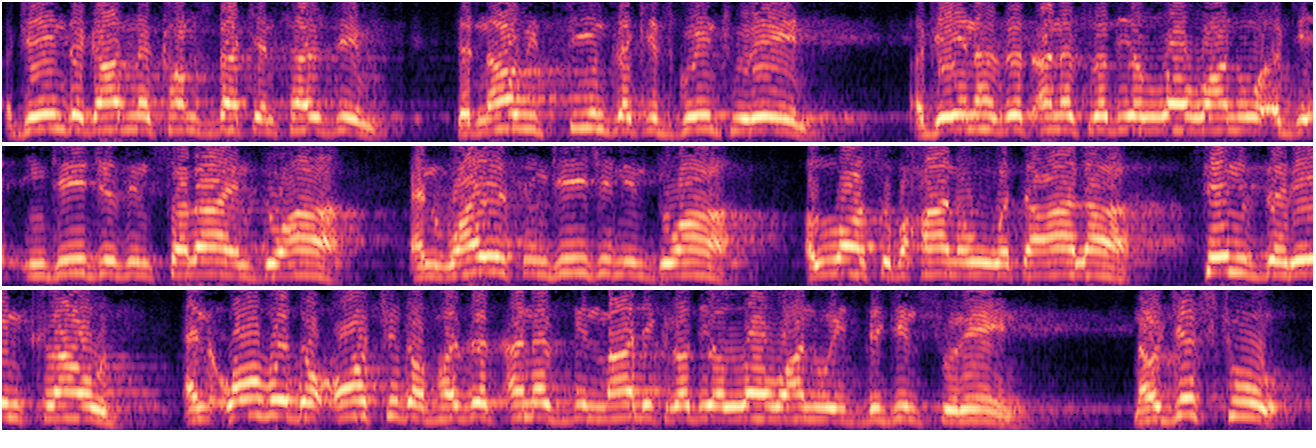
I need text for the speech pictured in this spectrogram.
Again the gardener comes back and tells him that now it seems like it's going to rain. Again Hazrat Anas radiallahu anhu engages in salah and dua. And whilst engaging in dua, Allah subhanahu wa ta'ala sends the rain clouds. And over the orchard of Hazrat Anas bin Malik radiallahu anhu, it begins to rain. Now just to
